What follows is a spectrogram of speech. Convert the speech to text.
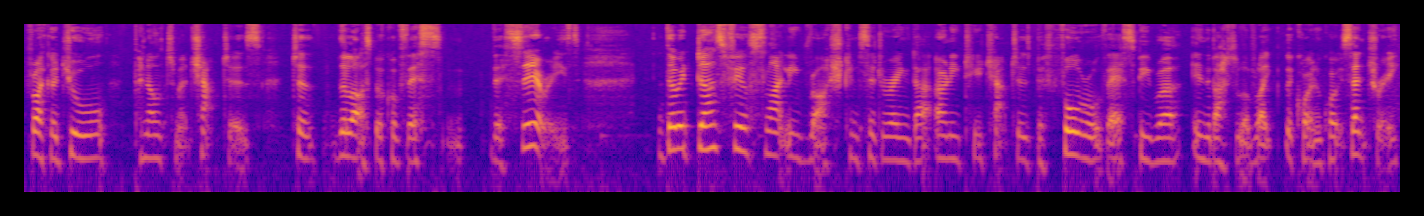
for like a dual penultimate chapters to the last book of this this series. Though it does feel slightly rushed considering that only two chapters before all this we were in the battle of like the quote unquote century.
